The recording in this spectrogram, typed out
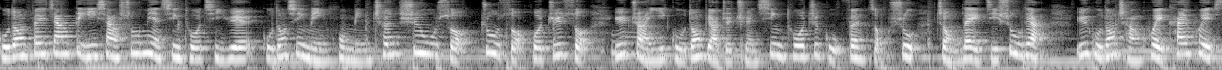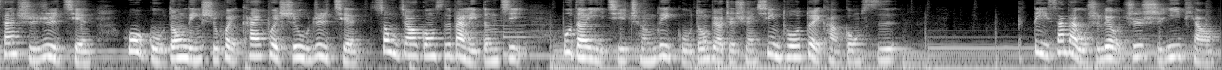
股东非将第一项书面信托契约、股东姓名或名称、事务所、住所或居所与转移股东表决权信托之股份总数、种类及数量，于股东常会开会三十日前或股东临时会开会十五日前送交公司办理登记，不得以其成立股东表决权信托对抗公司。第三百五十六之十一条。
